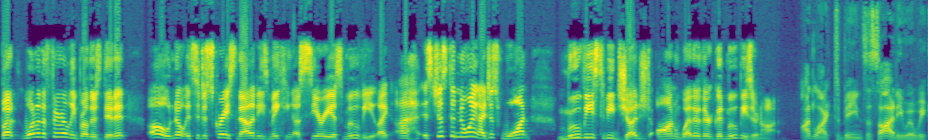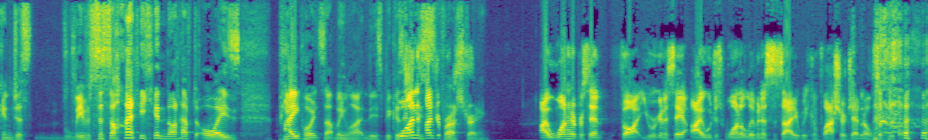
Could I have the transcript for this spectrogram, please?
But one of the Farrelly brothers did it. Oh no, it's a disgrace now that he's making a serious movie. Like, uh, it's just annoying. I just want movies to be judged on whether they're good movies or not. I'd like to be in society where we can just live society and not have to always pinpoint I, something like this because it is frustrating. I 100% thought you were going to say, I would just want to live in a society where we can flash our genitals at people.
